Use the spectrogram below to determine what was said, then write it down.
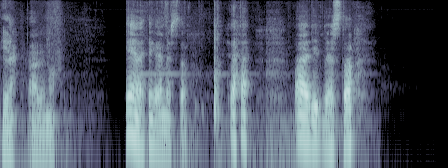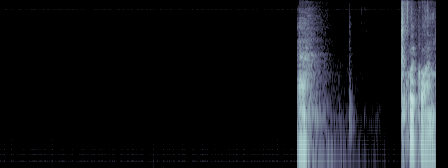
Yeah, I don't know. Yeah, I think I messed up. I did messed up. Yeah. Quick one.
